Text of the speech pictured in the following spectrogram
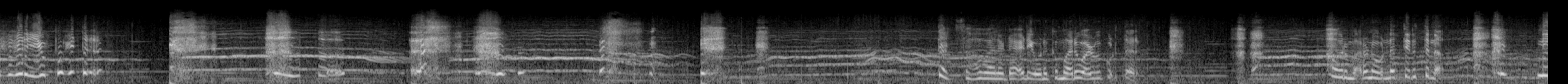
தேடியும் போயிட்டாரு. என் சாவால டேடி உனக்கு மறுவாழ்வு கொடுத்தாரு. அவர் மரணம் உன்னை திருத்தினா நீ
